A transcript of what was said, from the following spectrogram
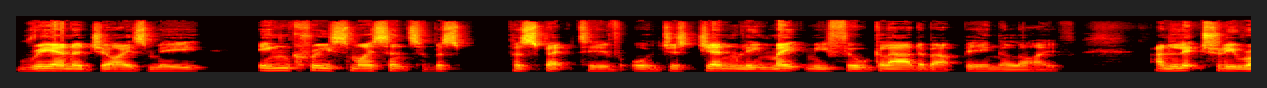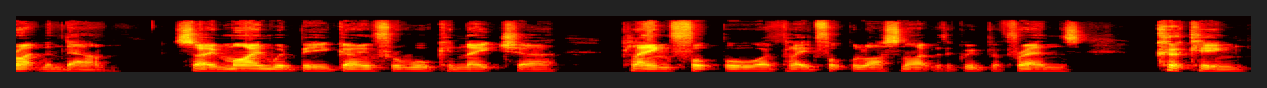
re energize me, increase my sense of perspective, or just generally make me feel glad about being alive, and literally write them down. So mine would be going for a walk in nature, playing football. I played football last night with a group of friends, cooking,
